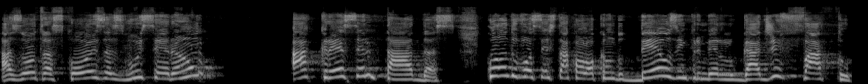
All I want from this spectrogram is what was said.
as outras coisas vos serão acrescentadas. Quando você está colocando Deus em primeiro lugar, de fato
